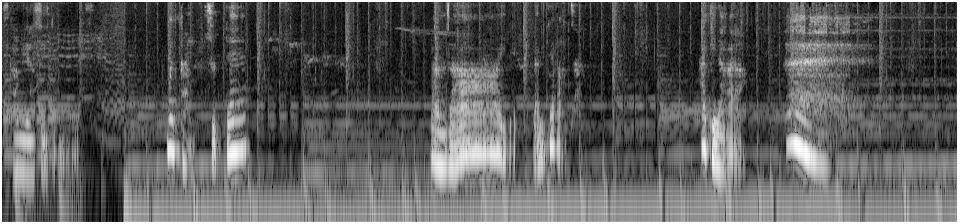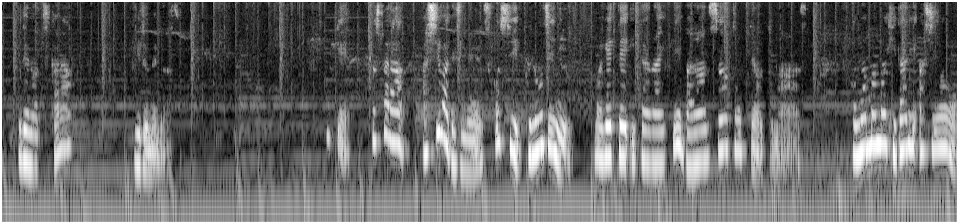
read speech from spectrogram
つかみやすいと思います。もう一回吸って、万歳で左手万歳。吐きながら、腕の力、緩めます。OK。そしたら、足はですね、少しくの字に曲げていただいてバランスをとっておきます。このまま左足を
